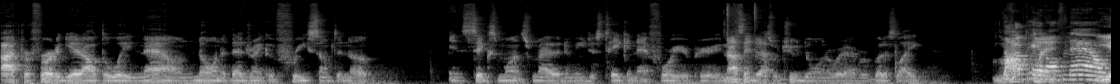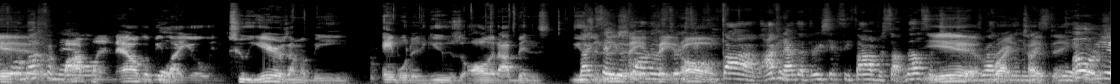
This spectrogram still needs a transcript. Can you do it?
I prefer to get out the way now, knowing that that joint could free something up in six months rather than me just taking that four year period. Not saying that's what you're doing or whatever, but it's like my I pay it plan, off now. yeah, Four months from my now, plan now gonna be Yeah. like, yo, in two years, I'm gonna be able to use all that I've been using like to say your say car note pay it off. I can have that 365 for something else in two oh, Yeah, years right, type thing. yeah. Oh yeah,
